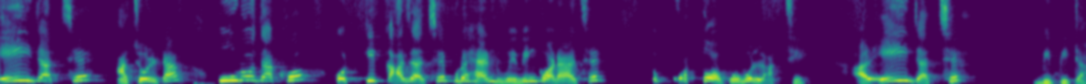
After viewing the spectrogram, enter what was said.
এই যাচ্ছে আঁচলটা। পুরো দেখো কটকির কাজ আছে, পুরো হ্যান্ড উইভিং করা আছে। তো কত অপূর্ব লাগছে। আর এই যাচ্ছে বিপিটা।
